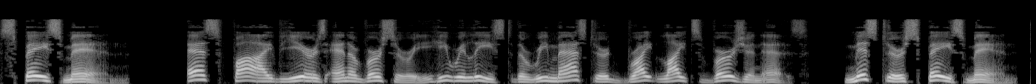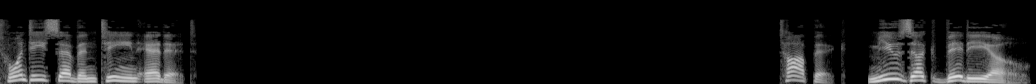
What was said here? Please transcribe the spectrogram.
"'Spaceman' S five years anniversary he released the remastered Bright Lights version as Mr. Spaceman 2017 edit. Topic: Music video.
